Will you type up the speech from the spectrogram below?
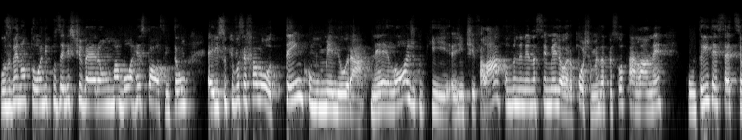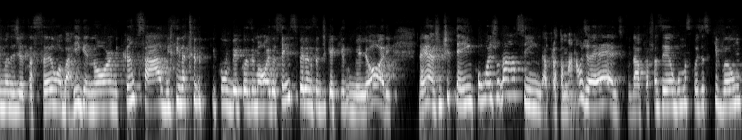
os venotônicos eles tiveram uma boa resposta. Então, é isso que você falou, tem como melhorar, né? É lógico que a gente fala, ah, quando o neném nascer melhora. Poxa, mas a pessoa tá lá, né? Com 37 semanas de gestação, a barriga enorme, cansado, e ainda tendo que conviver com as hemorroidas sem esperança de que aquilo melhore, né? A gente tem como ajudar, sim. Dá para tomar analgésico, dá para fazer algumas coisas que vão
